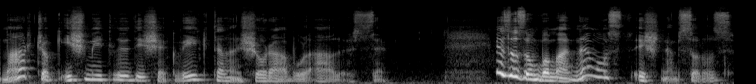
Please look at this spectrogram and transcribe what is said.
már csak ismétlődések végtelen sorából áll össze. Ez azonban már nem oszt és nem szoroz.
